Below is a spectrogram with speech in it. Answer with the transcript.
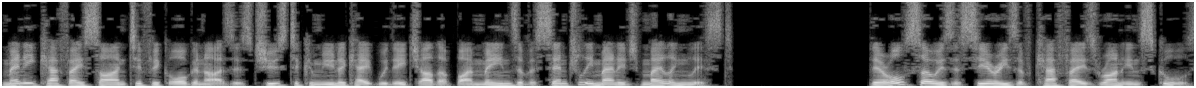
Many café scientifique organizers choose to communicate with each other by means of a centrally managed mailing list. There also is a series of cafés run in schools.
